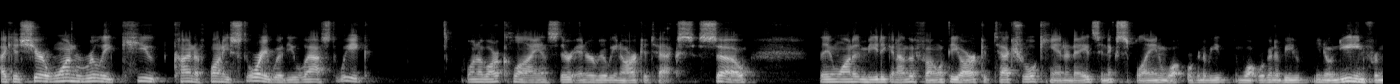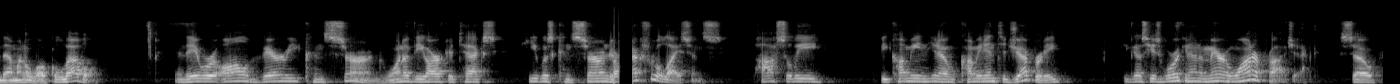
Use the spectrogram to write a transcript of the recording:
I could share one really cute, kind of funny story with you. Last week, one of our clients, they're interviewing architects. So they wanted me to get on the phone with the architectural candidates and explain what we're going to be what we're going to be you know needing from them on a local level and they were all very concerned. One of the architects, he was concerned about architectural license possibly becoming, you know, coming into jeopardy because he's working on a marijuana project. So,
